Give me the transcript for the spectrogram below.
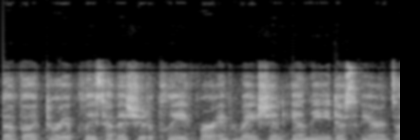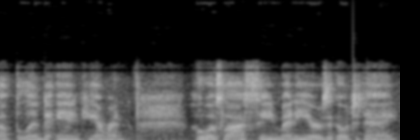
the Victoria Police have issued a plea for information in the disappearance of Belinda Ann Cameron, who was last seen many years ago today.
